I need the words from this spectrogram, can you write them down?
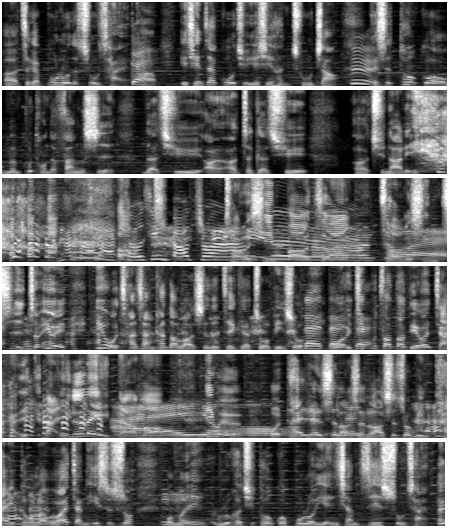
呃这个部落的素材对。啊，以前在过去也许很粗糙，嗯。可是透过我们不同的方式的去啊啊、这个去。呃，去哪里？重新包装，重新包装，重新制作。因为因为我常常看到老师的这个作品，说 我已经不知道到底要讲哪一哪一类的哈，因为我太认识老师了，老师作品太多了。我要讲的意思是说，我们如何去透过部落原乡的这些素材来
